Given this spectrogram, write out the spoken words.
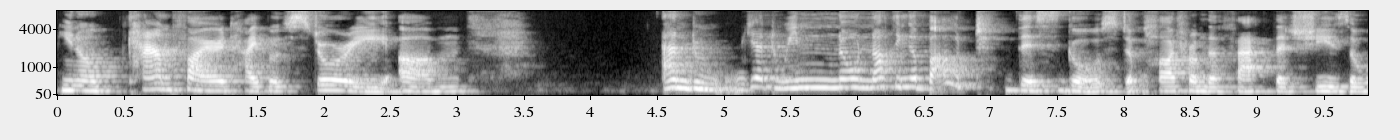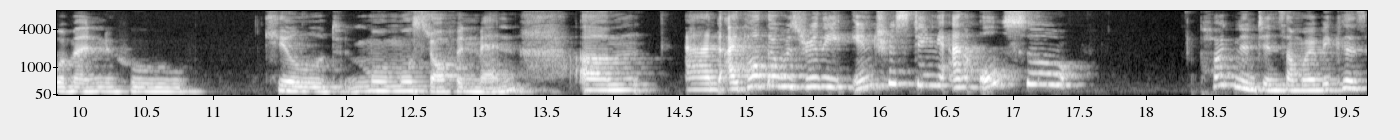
you know, campfire type of story. Um, and yet we know nothing about this ghost apart from the fact that she's a woman who killed most often men. Um, and I thought that was really interesting and also poignant in some way because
